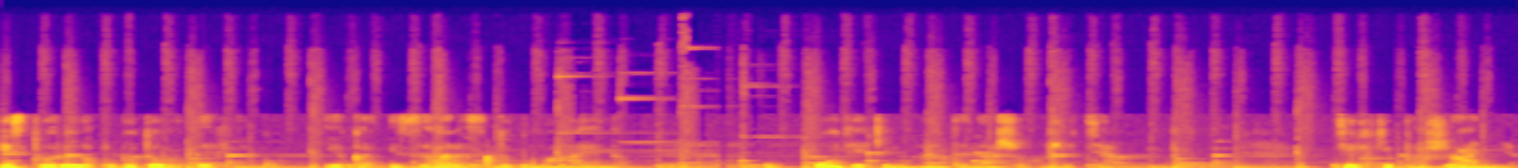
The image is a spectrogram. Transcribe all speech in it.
і створила побутову техніку, яка і зараз допомагає нам у будь-які моменти нашого життя. Тільки бажання,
